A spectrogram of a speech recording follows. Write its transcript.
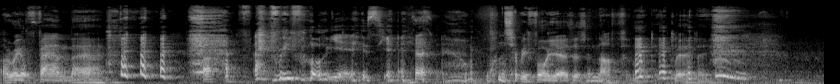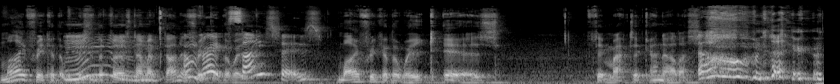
A real fan there. Every four years, yes. Once every four years is enough clearly. My freak of the week, this is the first time I've done a I'm freak very of the week. excited. My freak of the week is thematic analysis. Oh no.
